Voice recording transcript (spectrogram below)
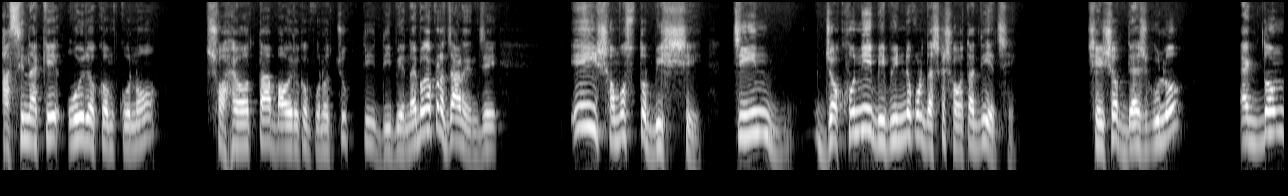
হাসিনাকে ওই রকম কোনো সহায়তা বা ওই রকম কোনো চুক্তি দিবে না। এবং আপনারা জানেন যে এই সমস্ত বিশ্বে চীন যখনই বিভিন্ন কোনো দেশকে সহায়তা দিয়েছে, সেই সব দেশগুলো একদম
